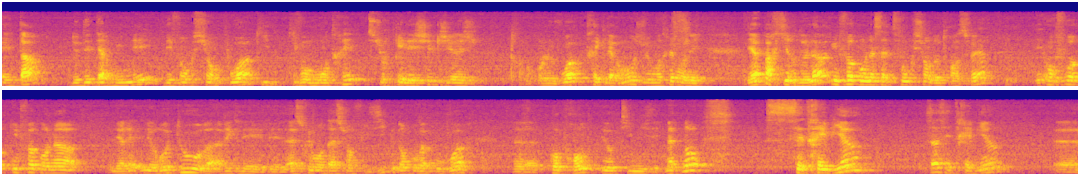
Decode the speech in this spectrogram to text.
états, de déterminer des fonctions poids qui, vont montrer sur quelle échelle j'ai agi. Donc on le voit très clairement, je vais montrer dans les... Et à partir de là, une fois qu'on a cette fonction de transfert, et une fois, qu'on a les, retours avec l'instrumentation physique, donc on va pouvoir euh, comprendre et optimiser. Maintenant, c'est très bien, ça c'est très bien, euh,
